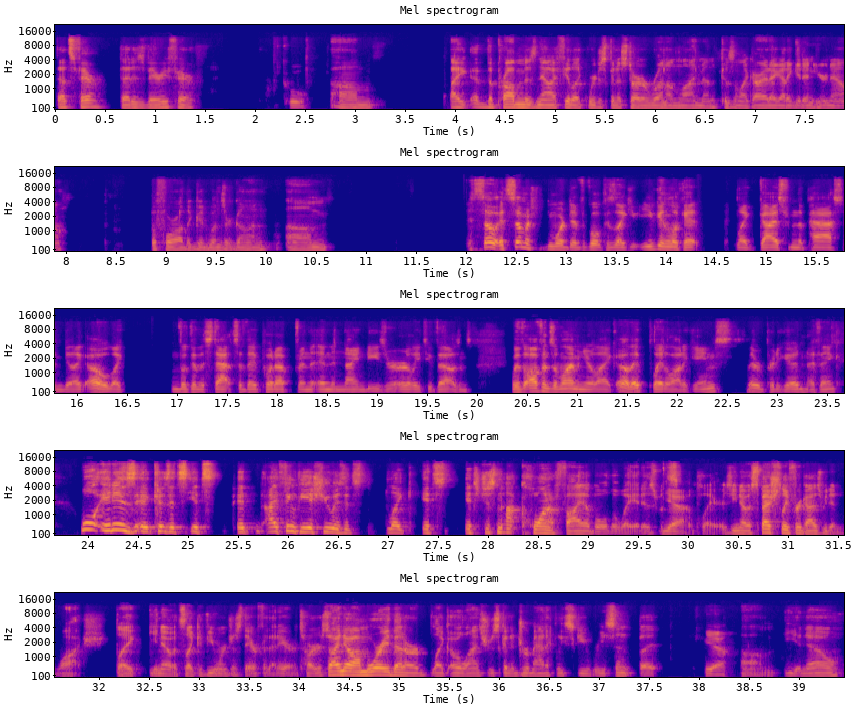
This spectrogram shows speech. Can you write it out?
That's fair. That is very fair. Cool. Um, I the problem is now I feel like we're just going to start a run on linemen because I'm like, all right, I got to get in here now before all the good ones are gone. Um, It's so it's so much more difficult because like you can look at like guys from the past and be like, oh, like look at the stats that they put up in the in the 90s or early 2000s. With offensive linemen, you're like, oh, they played a lot of games. They were pretty good, I think. well, it is because it's it's it. I think the issue is it's like it's it's just not quantifiable the way it is with some Yeah. of the players. You know, especially for guys we didn't watch. Like you know, it's like if you weren't just there for that era, it's harder. So I know I'm worried that our like O lines are just going to dramatically skew recent, but Yeah. um, you know,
